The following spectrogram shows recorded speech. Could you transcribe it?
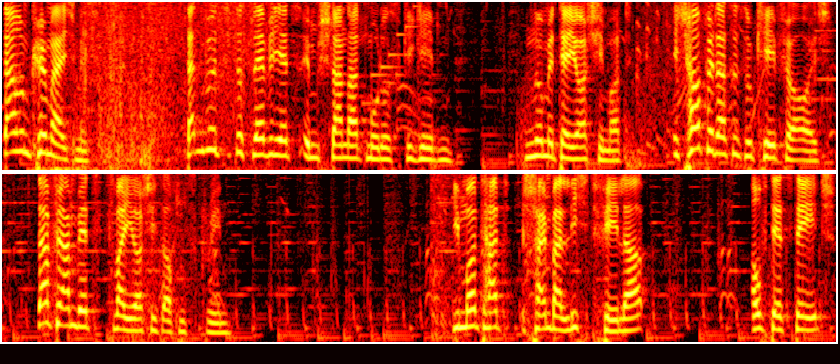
darum kümmere ich mich. Dann wird sich das Level jetzt im Standardmodus gegeben. Nur mit der Yoshi-Mod. Ich hoffe, das ist okay für euch. Dafür haben wir jetzt zwei Yoshis auf dem Screen. Die Mod hat scheinbar Lichtfehler auf der Stage.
